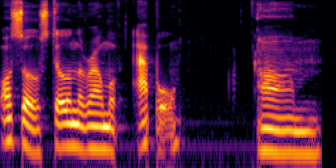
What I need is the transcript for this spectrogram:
Also, still in the realm of Apple, um,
